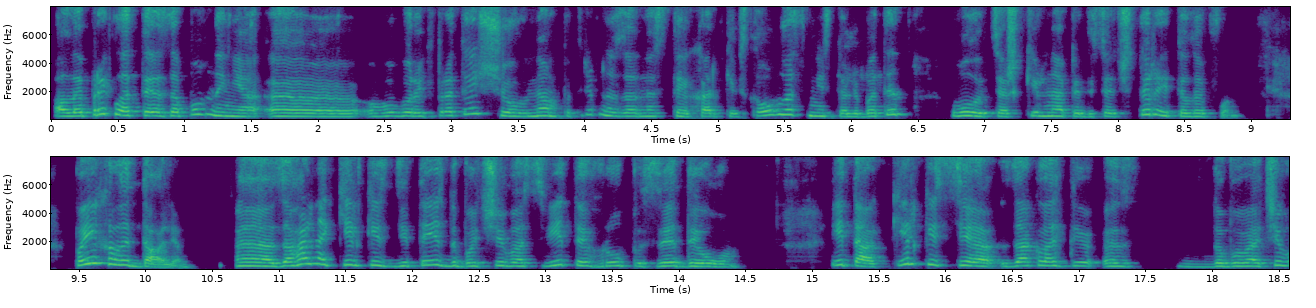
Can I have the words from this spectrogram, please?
Але приклад е, заповнення е, говорить про те, що нам потрібно занести Харківська область, місто Люботин, вулиця Шкільна, 54 і телефон. Поїхали далі. Е, Загальна кількість дітей здобувачів освіти груп ЗДО. І так, кількість е, закладів е, здобувачів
